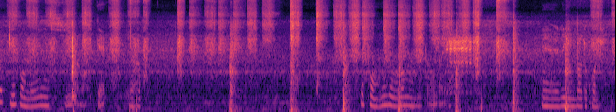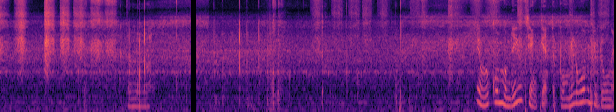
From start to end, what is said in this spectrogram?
มื่อกี้ผมได้ยินเสียงแกะนะครับ แต่ผมไม่รู้ว่ามันอยู่ตรงไหนเอ่อได้ยินเปล่าทุกคนแป๊บนึงนะเดี๋ยวทุกคนผมได้ยินเสียงแกะแต่ผมไม่รู้ว่ามันอยู่ตรงไหน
